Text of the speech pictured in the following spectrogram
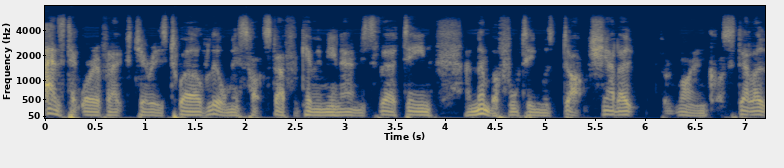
Aztec Warrior for Alex Cherry is twelve. Little Miss Hot Stuff for Kevin Meanahan is thirteen. And number fourteen was Dark Shadow for Ryan Costello.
